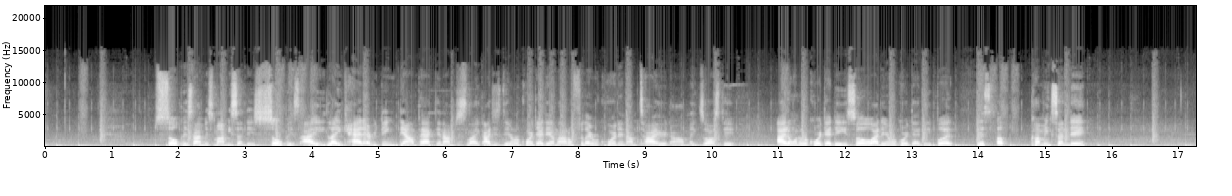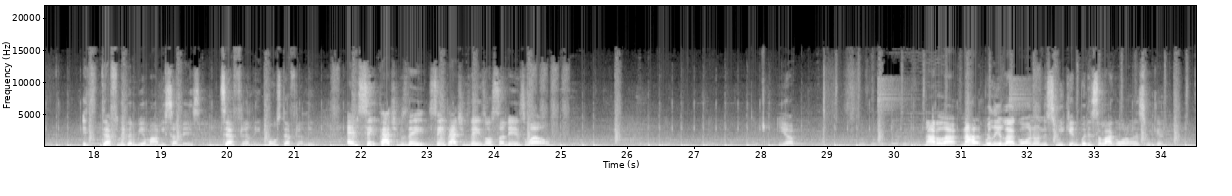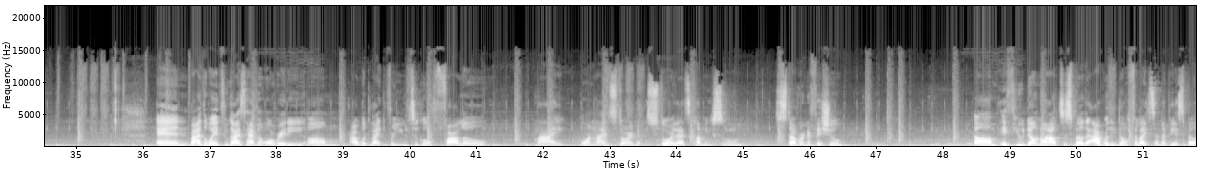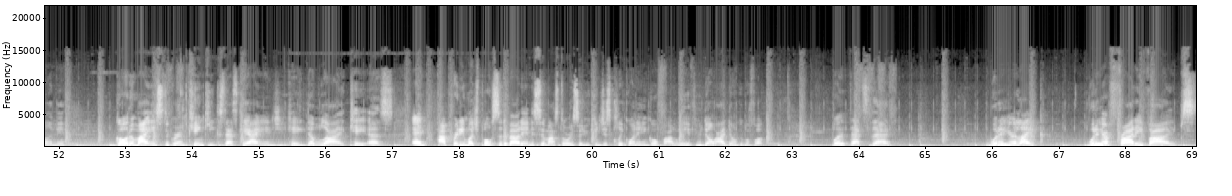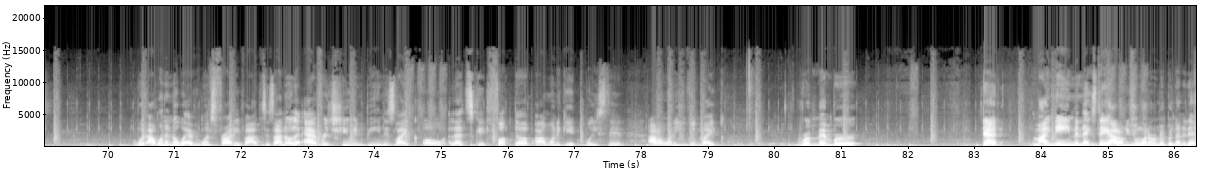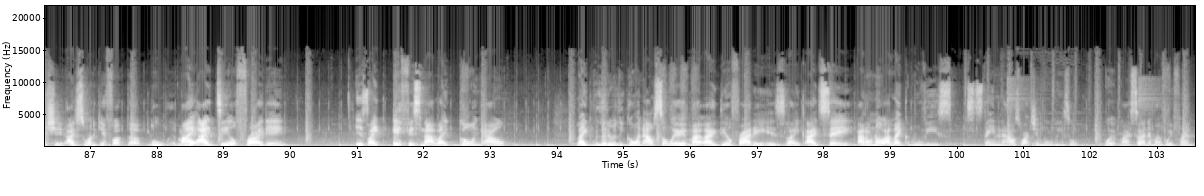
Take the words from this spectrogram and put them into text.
So pissed I miss Mommy Sundays. So pissed. I like had everything down packed and I'm just like I just didn't record that day. I'm I don't feel like recording. I'm tired. I'm exhausted. I don't want to record that day. So I didn't record that day. But this upcoming Sunday, it's definitely going to be a mommy Sundays. Definitely, most definitely. And St. Patrick's Day, St. Patrick's Day is on Sunday as well. Yep. Not a lot, not really a lot going on this weekend, but it's a lot going on this weekend. And by the way, if you guys haven't already, um, I would like for you to go follow my online store store that's coming soon, Stubborn Official. Um, if you don't know how to spell that, I really don't feel like sitting up here spelling it. Go to my Instagram, King Kiiks. That's K I N G K double I K S. And I pretty much posted about it and it's in my story, so you can just click on it and go follow it. If you don't, I don't give a fuck. But that's that. What are your like what are your Friday vibes? What I want to know what everyone's Friday vibes is. I know the average human being is like, "Oh, let's get fucked up. I want to get wasted. I don't want to even like remember that my name the next day. I don't even want to remember none of that shit. I just want to get fucked up. Well, my ideal Friday is like if it's not like going out, like literally going out somewhere. My ideal Friday is like I'd say I don't know. I like movies, staying in the house watching movies with my son and my boyfriend.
